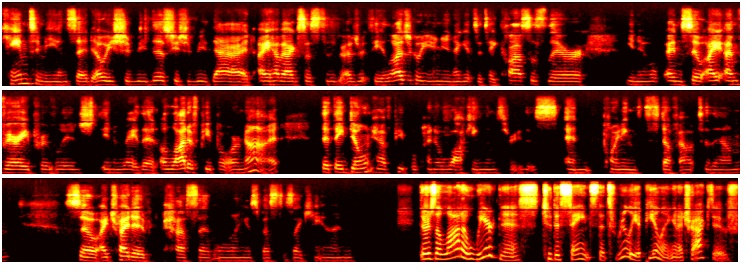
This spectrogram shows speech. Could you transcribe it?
came to me and said, Oh, you should read this, you should read that. I have access to the Graduate Theological Union. I get to take classes there, you know, and so I, I'm very privileged in a way that a lot of people are not, that they don't have people kind of walking them through this and pointing stuff out to them. So I try to pass that along as best as I can. There's a lot of weirdness to the saints that's really appealing and attractive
